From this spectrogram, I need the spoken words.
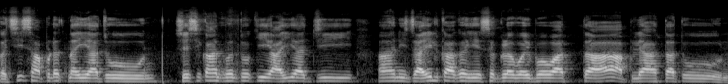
कशी सापडत नाही अजून? शशिकांत म्हणतो की आई आजी आणि जाईल का गं हे सगळं वैभव आत्ता आपल्या हातातून?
